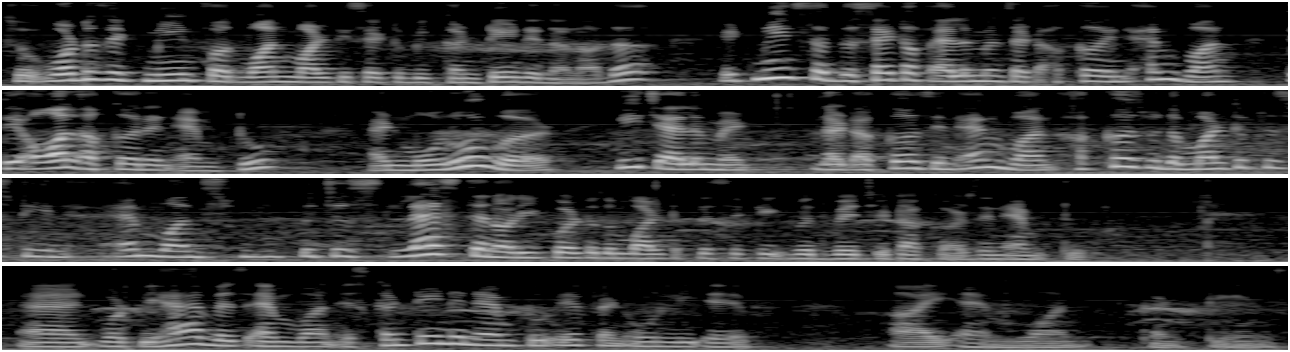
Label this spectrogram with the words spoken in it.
So what does it mean for one multiset to be contained in another? It means that the set of elements that occur in M1, they all occur in M2 and moreover, each element that occurs in M1 occurs with a multiplicity in M1 which is less than or equal to the multiplicity with which it occurs in M2. And what we have is M1 is contained in M2 if and only if IM1 contains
